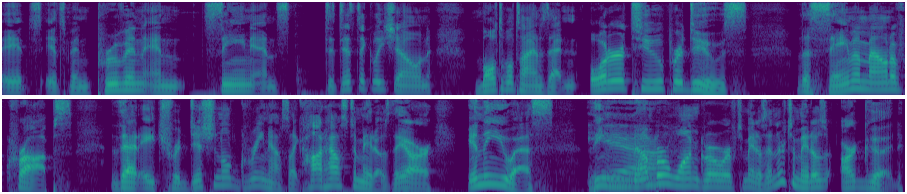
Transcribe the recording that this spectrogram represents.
it's it's been proven and seen and statistically shown multiple times that in order to produce the same amount of crops that a traditional greenhouse like hothouse tomatoes, they are in the US the Yeah. number one grower of tomatoes and their tomatoes are good.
